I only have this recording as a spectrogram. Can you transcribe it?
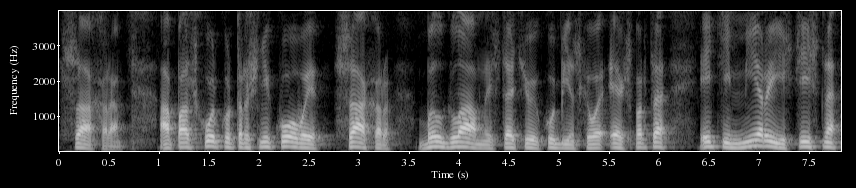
сахара. А поскольку тростниковый сахар был главной статьей кубинского экспорта эти меры, естественно,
